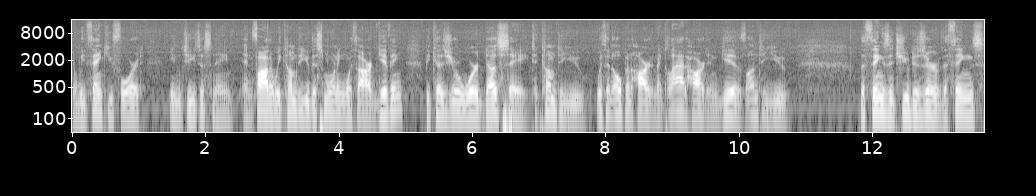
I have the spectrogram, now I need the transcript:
And we thank you for it in Jesus' name. And Father, we come to you this morning with our giving because your word does say to come to you with an open heart and a glad heart and give unto you the things that you deserve, the things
